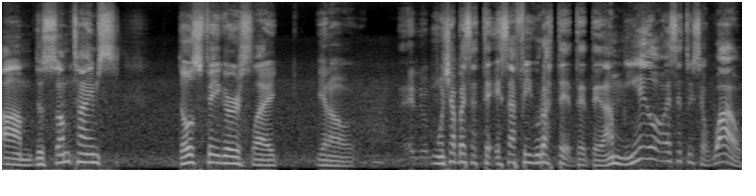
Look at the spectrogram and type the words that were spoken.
Um, do sometimes those figures like you know muchas veces te- esas figuras te, te, te dan miedo a veces tú dices wow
